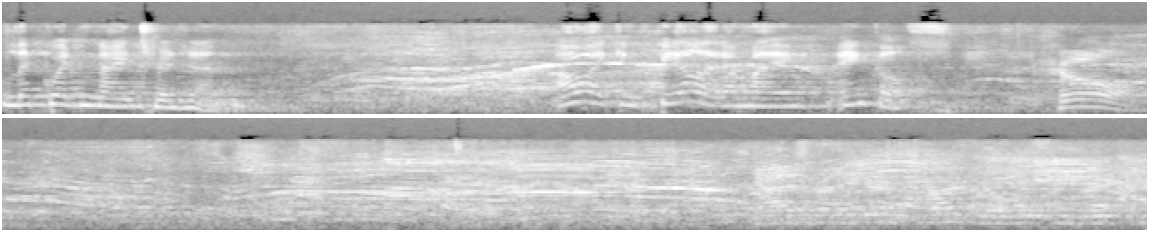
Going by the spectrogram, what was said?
Liquid nitrogen. Oh, I can feel it on my ankles. Cool. Guys right here in front,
